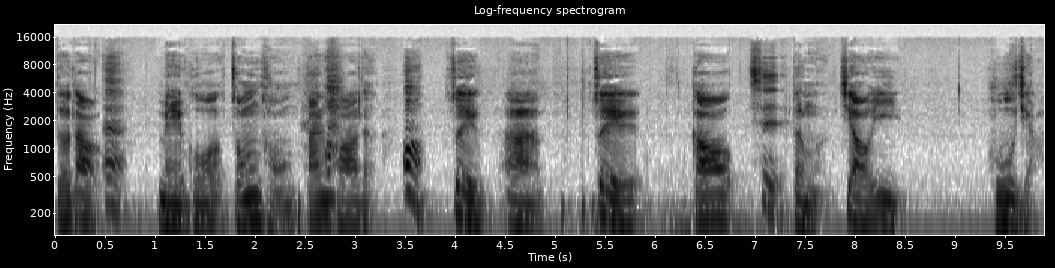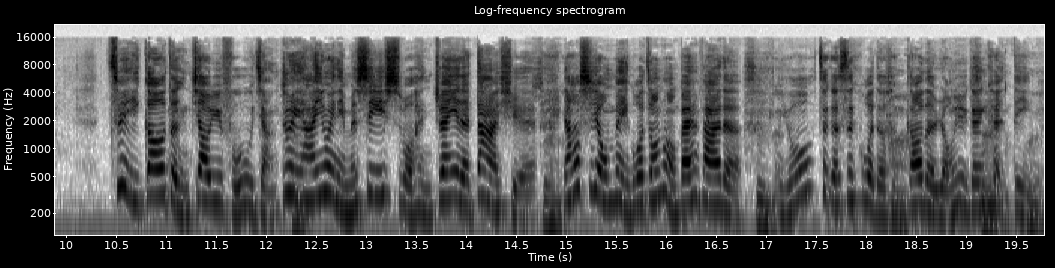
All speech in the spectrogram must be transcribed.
得到嗯美国总统颁发的哦。最啊最高是。等教育服务奖，最高等教育服务奖，对呀，因为你们是一所很专业的大学，然后是由美国总统颁发的，是的，哟，这个是获得很高的荣誉跟肯定。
